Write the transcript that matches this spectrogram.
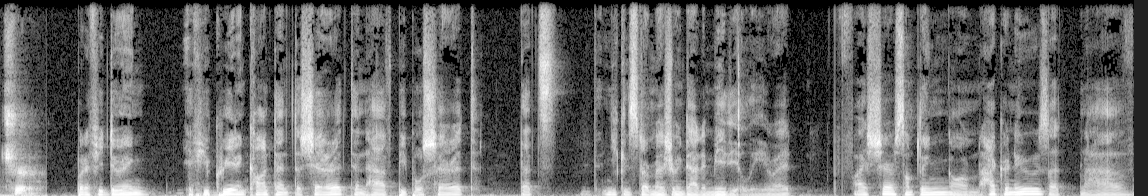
True. But if you're doing if you're creating content to share it and have people share it, that's you can start measuring that immediately, right? if I share something on Hacker News, I have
